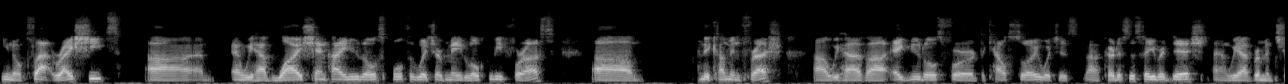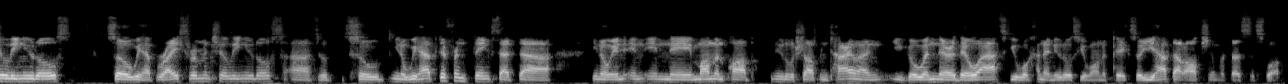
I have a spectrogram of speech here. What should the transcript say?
you know flat rice sheets, uh, and we have wide Shanghai noodles, both of which are made locally for us. Um, they come in fresh. Uh, we have uh, egg noodles for the khao soy, which is uh, Curtis's favorite dish, and we have vermicelli noodles. So we have rice vermicelli noodles. Uh, so, so you know we have different things that uh, you know in, in in a mom and pop noodle shop in Thailand, you go in there, they will ask you what kind of noodles you want to pick. So you have that option with us as well.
